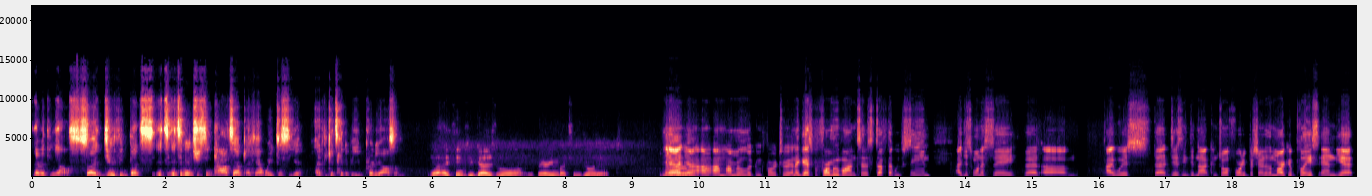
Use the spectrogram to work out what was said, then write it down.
and everything else. So I do think that's it's it's an interesting concept. I can't wait to see it. I think it's going to be pretty awesome. Yeah, I think you guys will very much enjoy it. Yeah, Uh, yeah, I- I'm I'm really looking forward to it. And I guess before we move on to stuff that we've seen, I just want to say that um, I wish that Disney did not control 40% of the marketplace, and yet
